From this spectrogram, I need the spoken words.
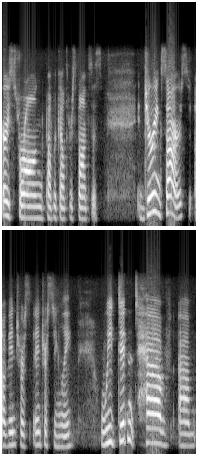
very strong public health responses. During SARS, of interest, interestingly, we didn't have um,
